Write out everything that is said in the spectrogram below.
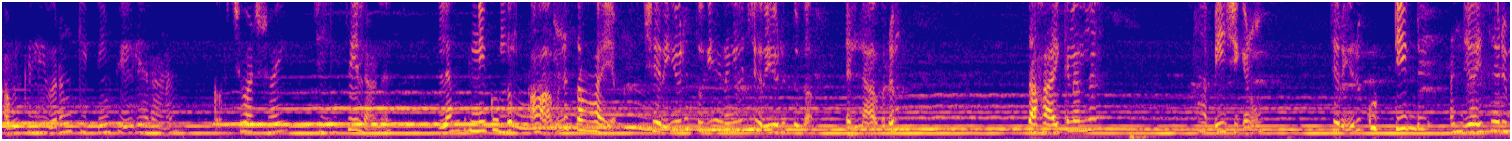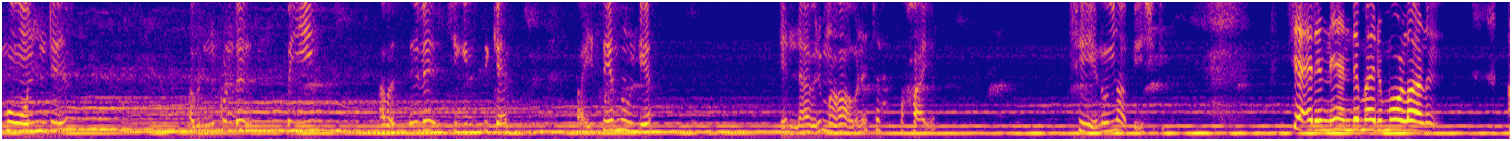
അവൾക്ക് ലിവറും കിഡ്നിയും ഫെയിലിയർ ആണ്. കുറച്ച് വർഷമായി ചികിത്സയിലാണ്. എല്ലാവരിനെ കൊണ്ടും ആവണ സഹായം. ചെറിയൊരു തുകയാണെങ്കിൽ ചെറിയൊരു തുക. എല്ലാവരും സഹായിക്കണമെന്ന് അപേക്ഷിക്കണം ചെറിയൊരു കുട്ടിയുണ്ട് അഞ്ചു വയസ്സൊരു മോനുണ്ട്. അവരിനെ കൊണ്ട് ഇപ്പം ഈ അവസ്ഥയിൽ ചികിത്സിക്കാൻ പൈസയൊന്നുമില്ല എല്ലാവരും ആവണ സഹായം ചെയ്യണമെന്ന് അപേക്ഷിക്കുന്നു. ശരണ് എന്റെ മരുമോളാണ്.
